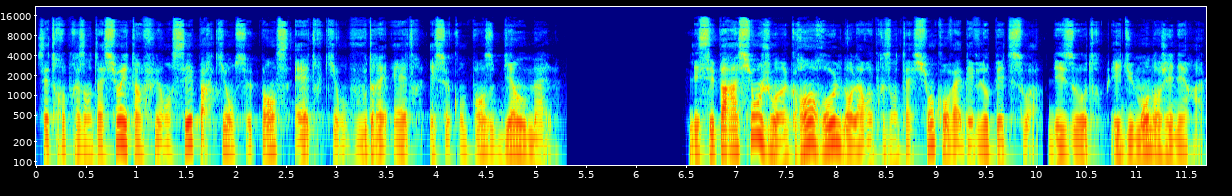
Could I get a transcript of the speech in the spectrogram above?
Cette représentation est influencée par qui on se pense être, qui on voudrait être et ce qu'on pense bien ou mal. Les séparations jouent un grand rôle dans la représentation qu'on va développer de soi, des autres et du monde en général.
